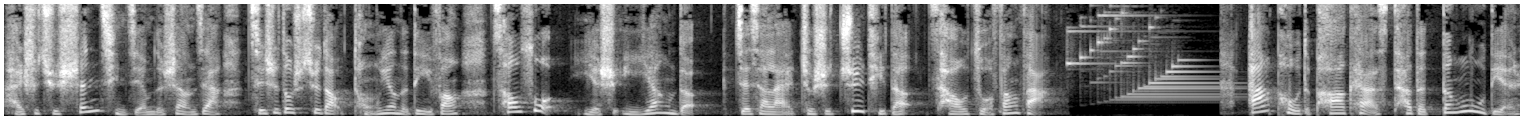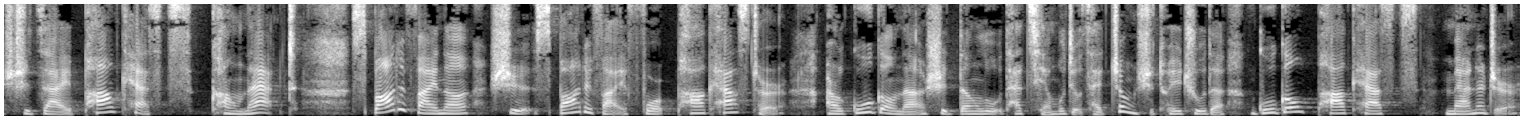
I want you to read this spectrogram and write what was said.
还是去申请节目的上架，其实都是去到同样的地方，操作也是一样的。接下来就是具体的操作方法。Apple 的 Podcast 它的登录点是在 Podcasts Connect，Spotify 呢是 Spotify for Podcaster，而 Google 呢是登录它前不久才正式推出的 Google Podcasts Manager。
